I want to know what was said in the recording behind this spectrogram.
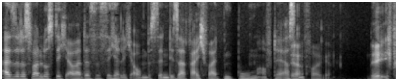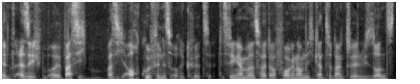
also das war lustig, aber das ist sicherlich auch ein bisschen dieser Reichweitenboom auf der ersten. Folge. Nee, ich finde, also ich, was ich, was ich auch cool finde, ist eure Kürze. Deswegen haben wir uns heute auch vorgenommen, nicht ganz so lang zu werden wie sonst,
